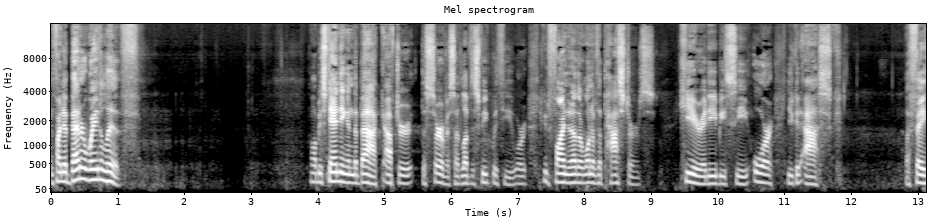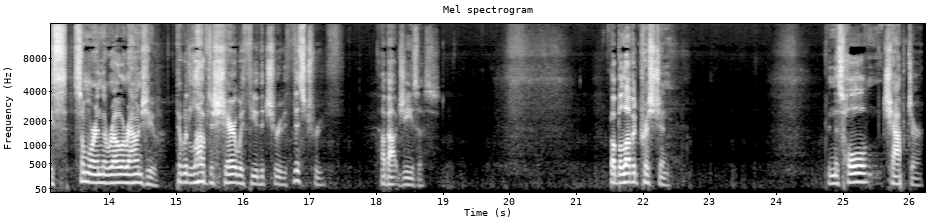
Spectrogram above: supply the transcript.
and find a better way to live I'll be standing in the back after the service. I'd love to speak with you. Or you can find another one of the pastors here at EBC. Or you could ask a face somewhere in the row around you that would love to share with you the truth, this truth about Jesus. But, beloved Christian, in this whole chapter,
